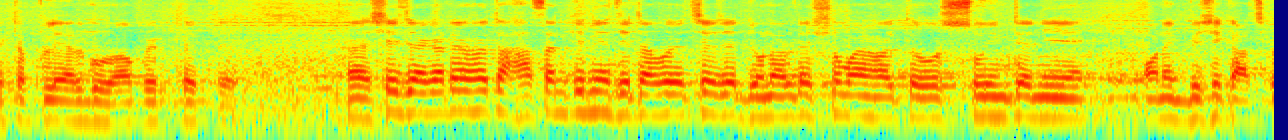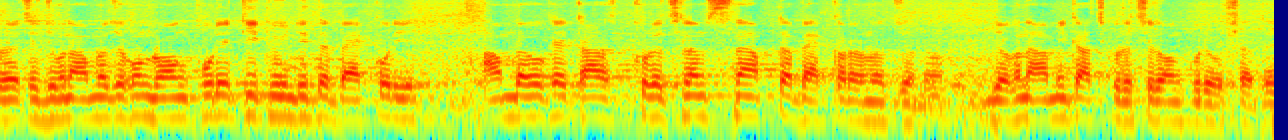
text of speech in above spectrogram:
একটা প্লেয়ার গ্রো আপের ক্ষেত্রে। সেই জায়গাটায় হয়তো হাসানকে নিয়ে যেটা হয়েছে যে ডোনাল্ডের সময় হয়তো ওর সুইংটা নিয়ে অনেক বেশি কাজ করেছে যেমন আমরা যখন রংপুরে টি টোয়েন্টিতে ব্যাক করি, আমরা ওকে কাজ করেছিলাম স্ন্যাপটা ব্যাক করানোর জন্য, যখন আমি কাজ করেছি রংপুরে ওর সাথে।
